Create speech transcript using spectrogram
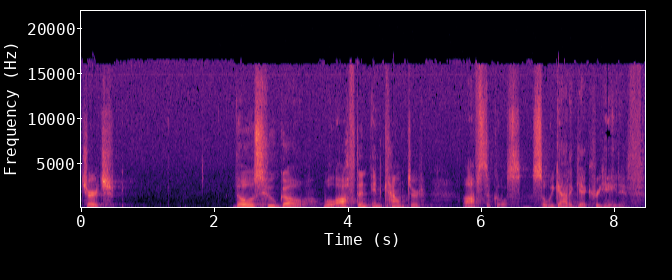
Church, those who go will often encounter obstacles, so we got to get creative.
